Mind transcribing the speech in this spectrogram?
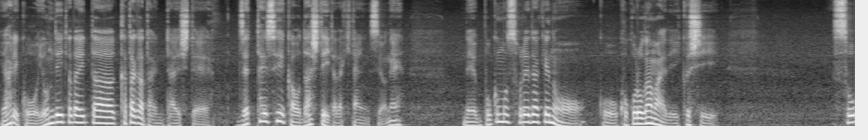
やはりこう呼んでいただいた方々に対して絶対成果を出していただきたいんですよね。で僕もそれだけのこう心構えでいくしそう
